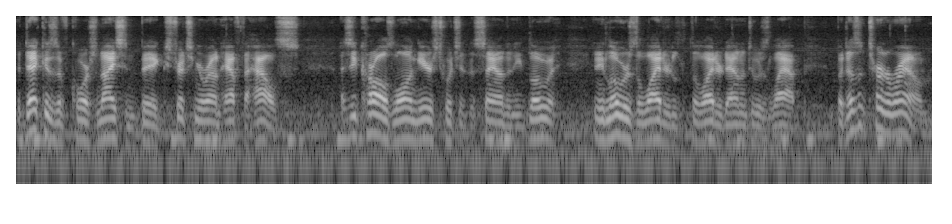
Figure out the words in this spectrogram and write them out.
The deck is, of course, nice and big, stretching around half the house. I see Carl's long ears twitch at the sound, and he, low- and he lowers the lighter, the lighter down into his lap, but doesn't turn around.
